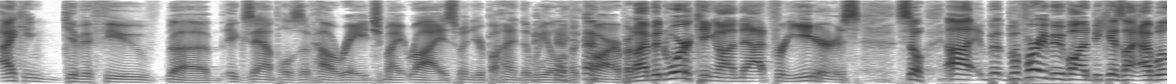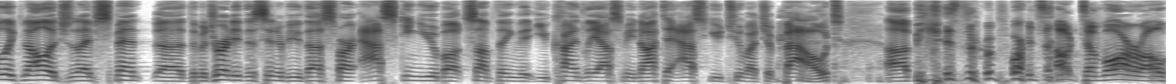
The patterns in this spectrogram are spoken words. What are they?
I can give a few uh, examples of how rage might rise when you're behind the wheel of a car, but I've been working on that for years. So, uh, but before we move on, because I, I will acknowledge that I've spent uh, the majority of this interview thus far asking you about something that you kindly asked me not to ask you too much about, uh, because the report's out tomorrow,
